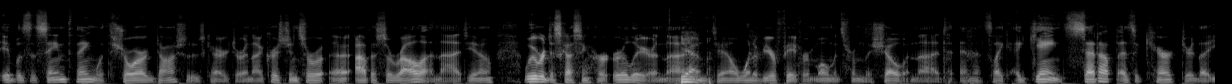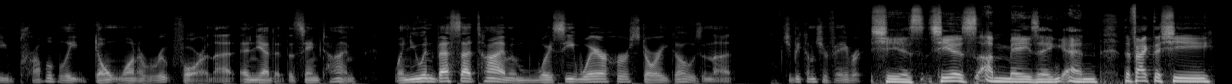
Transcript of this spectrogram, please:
it was the same thing with Shohreh Aghdashloo's character and that Chrisjen Sor- uh, Avasarala and that, you know, we were discussing her earlier in that, Yeah. and, you know, one of your favorite moments from the show and that, and it's like, again, set up as a character that you probably don't want to root for in that. And yet at the same time, when you invest that time and we see where her story goes in that, she becomes your favorite. She is she is amazing, and the fact that she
